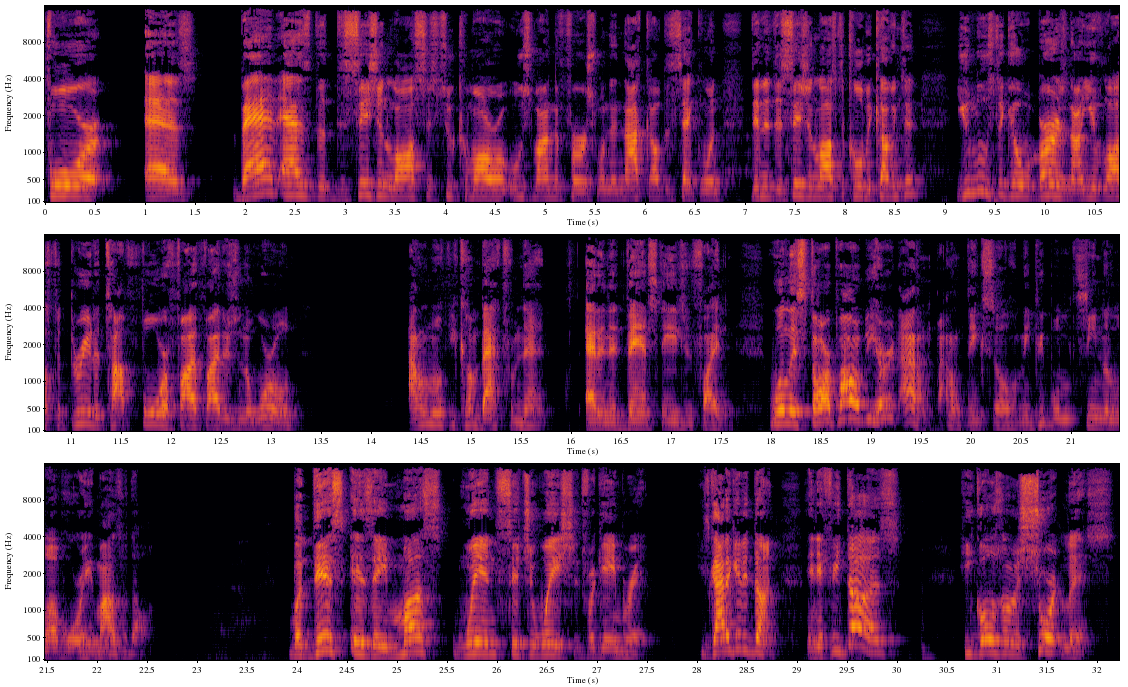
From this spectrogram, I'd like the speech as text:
for as bad as the decision losses to Kamaru Usman the first one, the knockout the second one, then the decision loss to Colby Covington, you lose to Gilbert Burns now. You've lost to three of the top four or five fighters in the world. I don't know if you come back from that at an advanced stage in fighting. Will his star power be hurt? I don't. I don't think so. I mean, people seem to love Jorge Masvidal, but this is a must-win situation for Game Gamebred. He's got to get it done, and if he does, he goes on a short list,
